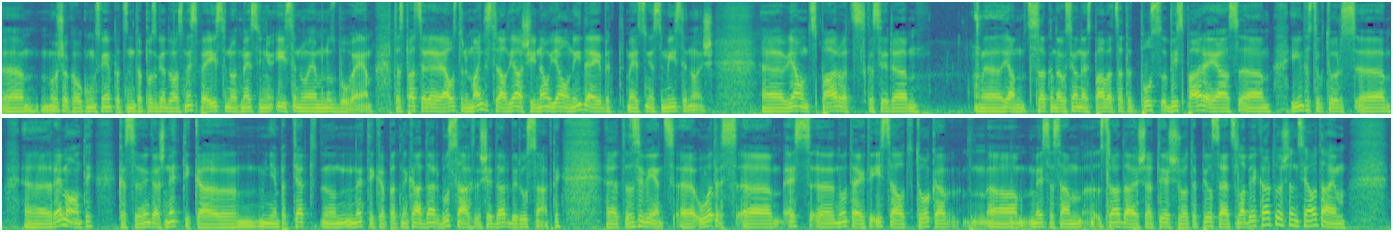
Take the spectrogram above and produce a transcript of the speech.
Ušakovs kungs 11 pusgados nespēja īstenot, mēs viņu īstenojam un uzbūvējam. Tas pats ir arī Austrumu maģistrāli. Jā, šī nav jauna ideja, bet mēs viņu esam īstenojuši. Jauns pārvads, kas ir. Jā, sakandāks jaunais pavads, tad plus vispārējās um, infrastruktūras um, remonti, kas vienkārši netika, viņiem pat ķert, nu, netika pat nekāda darba uzsākta, šie darbi ir uzsākti. Tas ir viens. Otrs, es noteikti izceltu to, ka mēs esam strādājuši ar tieši šo pilsētas labiekārtošanas jautājumu.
